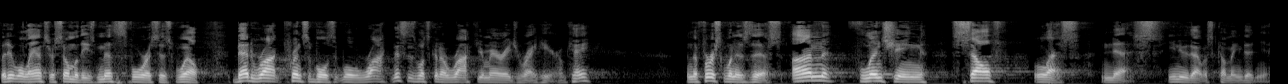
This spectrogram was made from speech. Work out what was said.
but it will answer some of these myths for us as well. Bedrock principles will rock, this is what's going to rock your marriage right here, okay? And the first one is this, unflinching selflessness. You knew that was coming, didn't you?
